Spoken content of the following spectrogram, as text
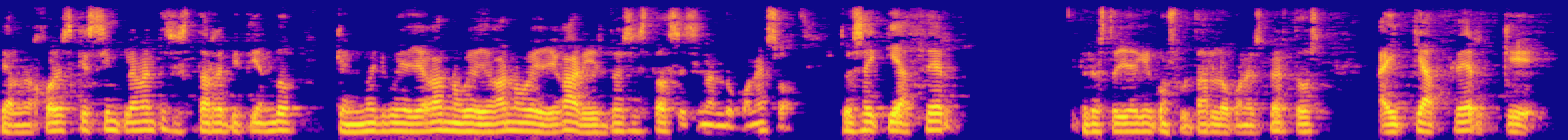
y a lo mejor es que simplemente se está repitiendo que no voy a llegar, no voy a llegar, no voy a llegar y entonces está obsesionando con eso. Entonces hay que hacer pero esto ya hay que consultarlo con expertos, hay que hacer que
